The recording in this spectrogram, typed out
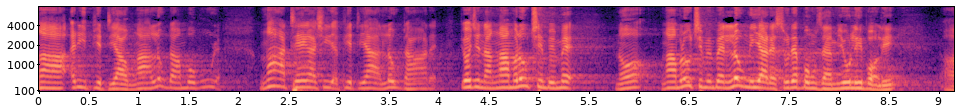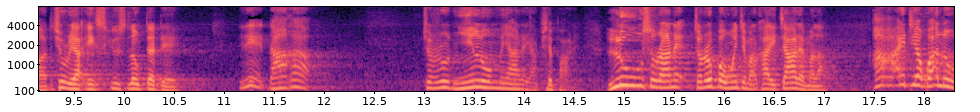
ငါအဲ့ဒီပြစ်တရားကိုငါလှုပ်တာမဟုတ်ဘူးတဲ့ငါအထဲကရှိတဲ့အပြစ်တရားလှုပ်တာတဲ့ပြောချင်တာငါမလှုပ်ချင်ပေမဲ့နော်ငါမလှုပ်ချင်ပေမဲ့လှုပ်နေရတယ်ဆိုတဲ့ပုံစံမျိုးလေးပေါ့လေအာတချို့တွေက excuse လှုပ်တတ်တယ်ဒီနေ့ဒါကကျွန်တော်တို့ညင်းလို့မရတဲ့အရာဖြစ်ပါတယ်လူဆိုတာနဲ့ကျွန်တော်တို့ပတ်ဝန်းကျင်မှာတစ်ခါကြီးကြားတယ်မလားဟာအဲ့တယောက်ကအဲ့လို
